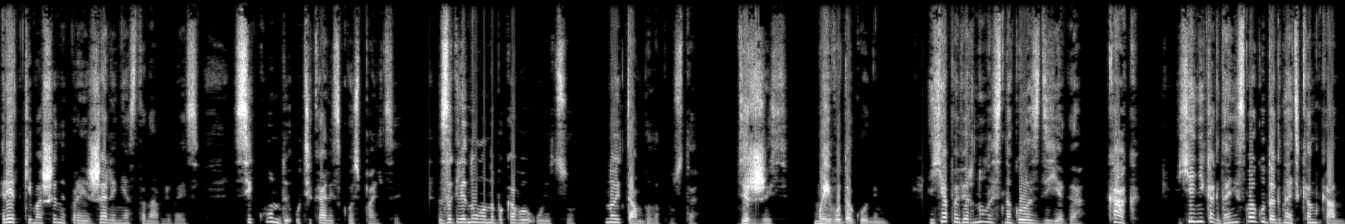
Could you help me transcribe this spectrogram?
Редкие машины проезжали, не останавливаясь. Секунды утекали сквозь пальцы заглянула на боковую улицу, но и там было пусто. «Держись, мы его догоним». Я повернулась на голос Диего. «Как? Я никогда не смогу догнать Канкан». -кан.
